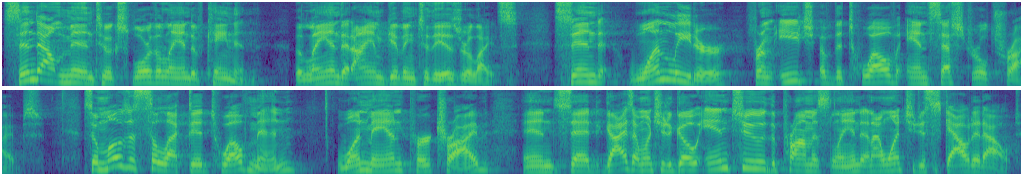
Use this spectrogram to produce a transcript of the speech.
Send out men to explore the land of Canaan, the land that I am giving to the Israelites. Send one leader from each of the 12 ancestral tribes. So Moses selected 12 men, one man per tribe, and said, Guys, I want you to go into the promised land and I want you to scout it out.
